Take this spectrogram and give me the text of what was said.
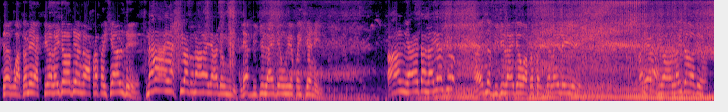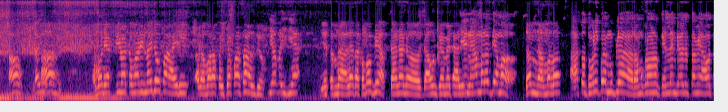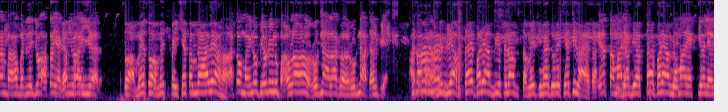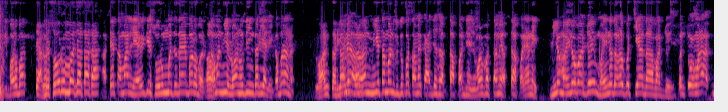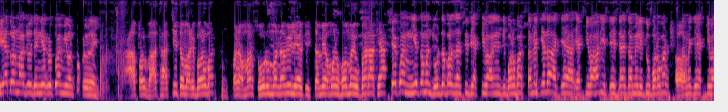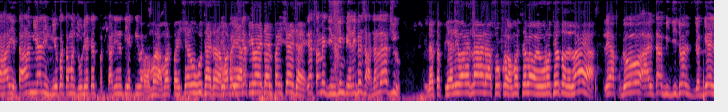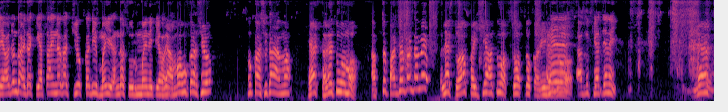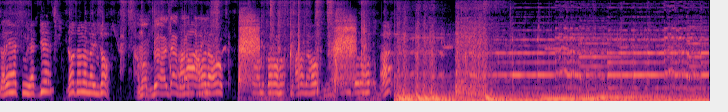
તે વાંધો ને એક્ટિવા લઈ જવા દે અને આપણા પૈસા હાલ દે. ના એક્ટિવા તો ના લઈ યાદ હું. લે બીજી લાવી દેવું એ પૈસા નહીં હાલ યાર ત્યાં લઈ આવજો. હવે જ ને બીજી લાવી દેવું આપણે પૈસા લઈ લઈએ? એક્ટિવા લઈ જવા દે. હા લઈ જાઓ હા. તમે. અમને એક્ટિવા તમારી લઈ જાઉં પાયરી અને અમારા પૈસા પાછા હાલજો એ પૈસા. એ તમને હાલ્યા હતા ખબર? બે હપ્તાના ડાઉન પેમેન્ટ એ ના મળે તેમાં. તમ ના મળે? આ તો થોડીક કોઈ મુપલે રમકડાનો ખેલ લઈને બેહો તમે આવતા ને ભાવ બદલાઈ જો આ તો એક્ટિવા યાર તો અમે તો અમે પૈસા તમને આલ્યા હા. આ તો મહિનો ફેવડી નું ભાવ લાવવાનો રોજના લાખ રોજના હજાર રૂપિયા. બે હપ્તાએ ભર્યા બે પેલા તમે જીના જોડે ખેંચી લાયા હતા. એ તમારે બે હપ્તા ફર્યા તમારે એક્ટિવા લેવી હતી બરોબર? અમે શોરૂમમાં જતા હતા તે. તમારે લેવી હતી શોરૂમમાં જતા બરોબર. તમને મેં લોન સુધી કરી આલી ખબર ને? લોન કરી મેં તમને કીધું કે તમે કાયદેસર હપ્તા ભરી દેજો બરોબર? તમે હપ્તા ભર્યા નહીં. મેં મહિનો વાર જોઈ મહિનો દાડો પર ચાર દાડા વાર જોઈ. પણ તો મને બે દોનમાં જોઈ નીકળ્યો તો મેં ઓન પકડ્યો નહીં. હા પણ વાત સાચી તમારી બરોબર? પણ અમાર શોરૂમમાં નવી લેતી તમે અમને હોમે ઊભા રાખ્યા. તે કોઈ મેં તમને જોર જબરજસ્તી એક્ટિવા હારી નથી બરોબર? તમે કહેતા કે એક્ટિવા હારી તે જાય તમે લીધું બરોબર? તમે કે એક્ટિવા હારી તાણ મી હારી મેં કોઈ તમને જોડે એટલે ભટકાડી નથી એક્ટિવા અમાર અમાર પૈસા નું શું થાય? અમાર પૈસા- જાય પૈસા જાય. એટલે તમે જિંદગીમાં પહેલી ફેર સાધન લાગ્યું એટલે તો પહેલી વાર જ લાયા આ છોકરો અમે ચલાવો એવડો થયો તો લાયા. એટલે આ આવતા બીજી જો જગ્યાએ લેવા જો ને તો આવતા કહેતા નહીં નકર ચિયો કદી મય અંદર શોરૂમમાં નહીં એટલે આમાં શું કરશો? શું કરશું તાર આમાં? હેડ કરે તું આમાં. હપ્તો પાછળ પણ તમે? એટલે તો પૈસા હતું હપ્તો હપ્તો કરી હેડો આ બધું ખેંચે નહીં. લે કરે હેડ તું હેડજે જો. તમે લઈને જો. આમાં પૂડો આવતા હા, આવો આવો. આમ કરો આવો આવો. આમ કરો હા?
